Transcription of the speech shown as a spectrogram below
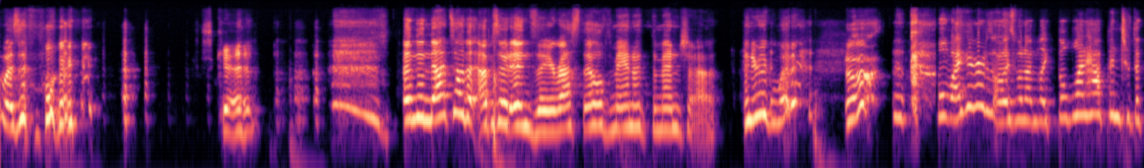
was a porn. it's good. And then that's how the episode ends. They arrest the old man with dementia. And you're like, what? well, my favorite is always when I'm like, but what happened to the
